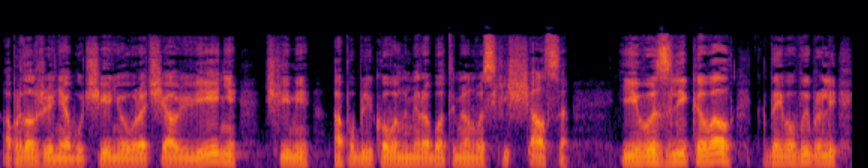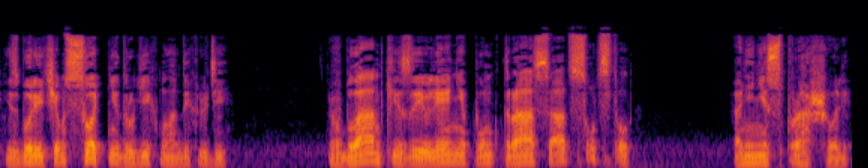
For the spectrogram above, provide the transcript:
о продолжении обучения у врача в Вене, чьими опубликованными работами он восхищался – и возликовал, когда его выбрали из более чем сотни других молодых людей. В бланке заявления пункт раса отсутствовал. Они не спрашивали.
